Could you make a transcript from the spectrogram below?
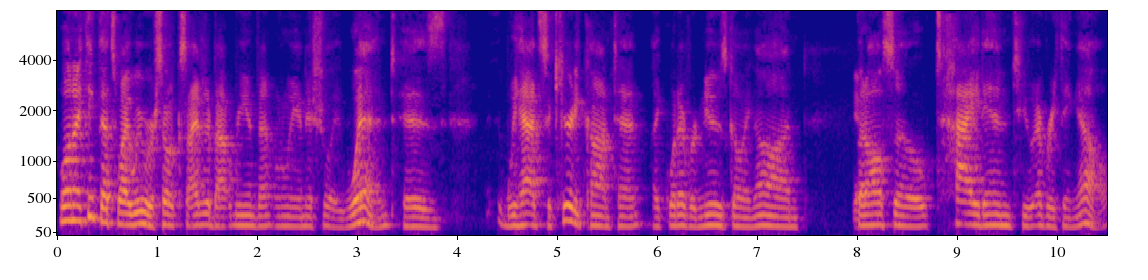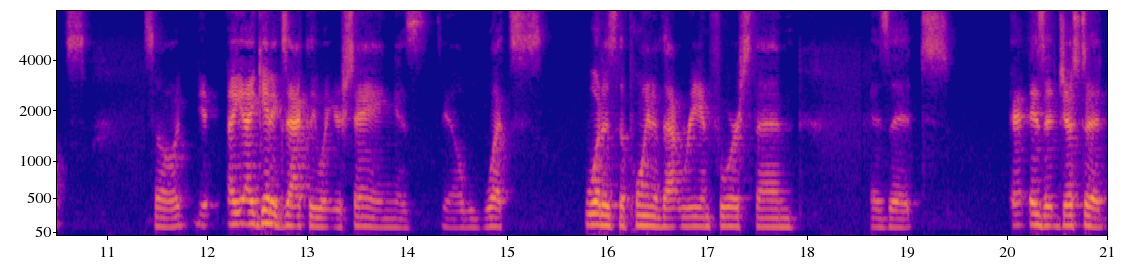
Well, and I think that's why we were so excited about reInvent when we initially went is we had security content, like whatever news going on, but also tied into everything else. So it, it, I, I get exactly what you're saying is, you know, what's, what is the point of that reinforce then? Is it, is it just a,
